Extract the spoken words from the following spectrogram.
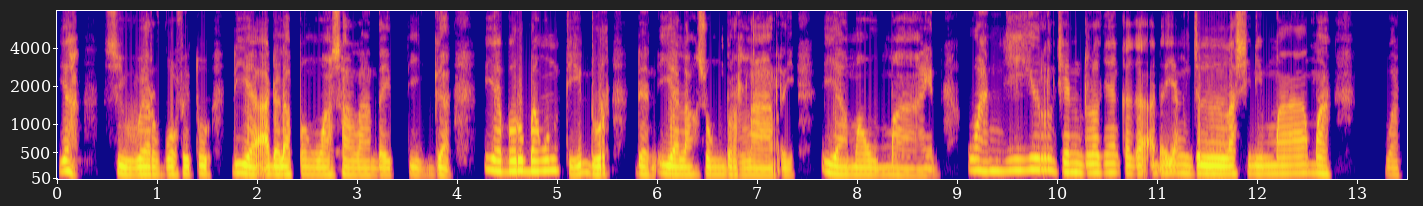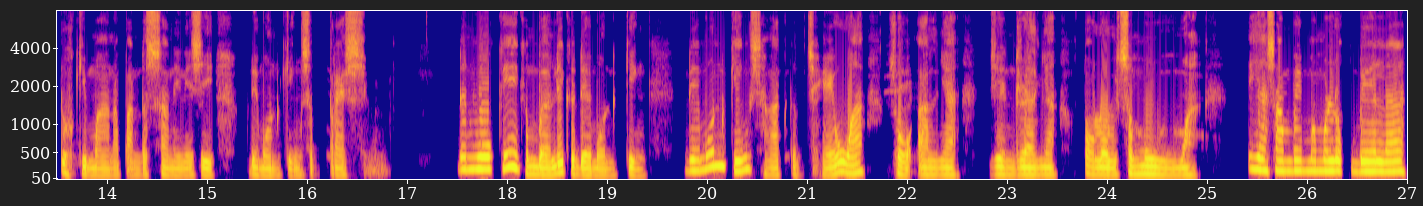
Ya, si werewolf itu dia adalah penguasa lantai tiga. Ia baru bangun tidur dan ia langsung berlari. Ia mau main. Wanjir, jenderalnya kagak ada yang jelas ini mama. Waduh, gimana pantesan ini si Demon King stres. Dan oke kembali ke Demon King. Demon King sangat kecewa soalnya jenderalnya tolol semua. Ia sampai memeluk Bella,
